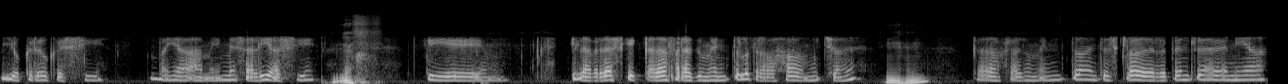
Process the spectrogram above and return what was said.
Yo creo que sí. Vaya, a mí me salía así. Y, y la verdad es que cada fragmento lo trabajaba mucho, ¿eh? Cada fragmento. Entonces, claro, de repente venía,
